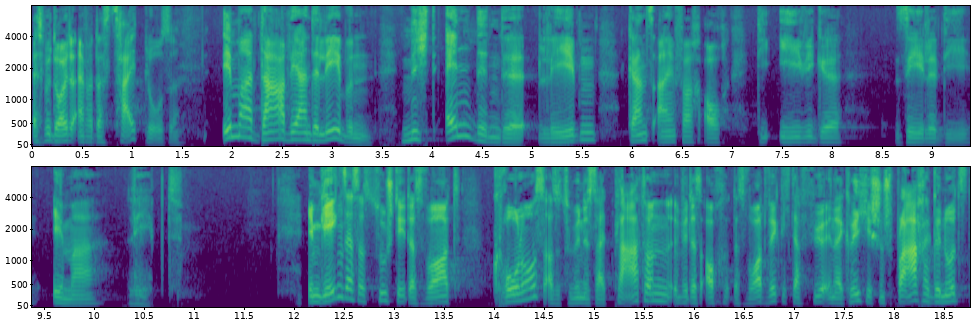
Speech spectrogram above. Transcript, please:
es bedeutet einfach das Zeitlose, immer da währende Leben, nicht endende Leben, ganz einfach auch die ewige Seele, die immer lebt. Im Gegensatz dazu steht das Wort Kronos, also zumindest seit Platon wird das auch das Wort wirklich dafür in der griechischen Sprache genutzt,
